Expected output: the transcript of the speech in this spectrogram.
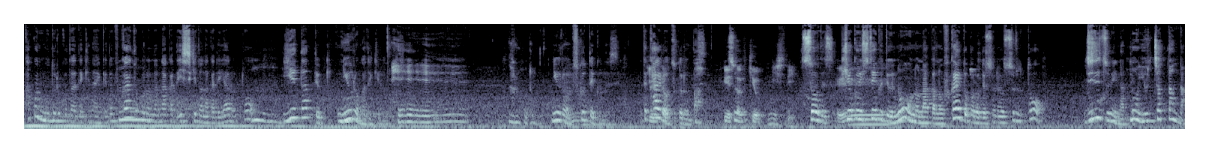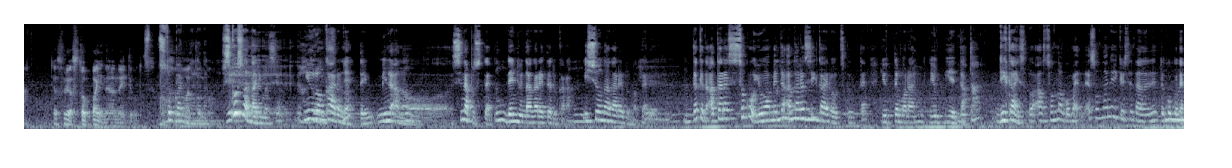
過去に戻ることはできないけど深いところの中で意識の中でやるとんうんうん。うん言えたっていうニューロンができるんですへえなるほど。ニューロンを作っていくんですよ。で回路を作るんです記憶にして。いくそうです。記憶にしていくという脳の中の深いところでそれをすると事実になってもう言っちゃったんだ。じゃあそれはストッパーにならないってことですか？ストッパーにならなその後の。少しはなりますよ。ニューロン回路のっねてみるあのシナプスってうん。電流流れてるからうん。一生流れるので。へだけど新しいそこを弱めてうん。新しい回路を作って言ってもらい言言えた。理解する。あそんなごめんね。そんなに影響してたのねってここで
